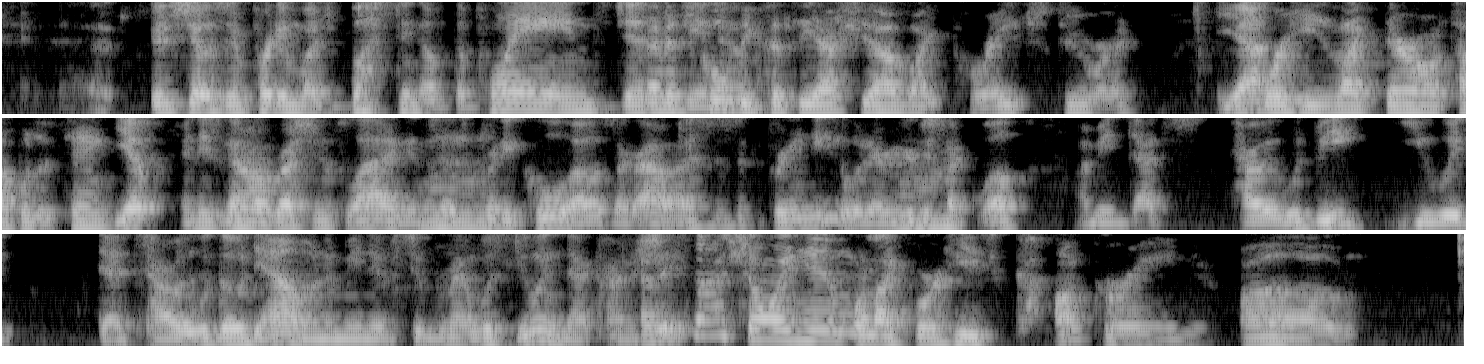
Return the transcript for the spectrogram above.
It shows him pretty much busting up the planes just And it's you cool know. because he actually has like parades too, right? Yeah. where he's like there on top of the tank. Yep. And he's got Yeah. the Russian flag, and so it's Mhm. pretty cool. I was like, oh, this is pretty neat or whatever. You're just Mhm. like, well, I mean, that's how it would be. You would. That's how it would go down. I mean, if Superman was doing that kind of And shit. it's not showing him where like where he's conquering uh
